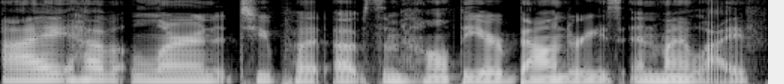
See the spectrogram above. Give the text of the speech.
I have learned to put up some healthier boundaries in my life.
